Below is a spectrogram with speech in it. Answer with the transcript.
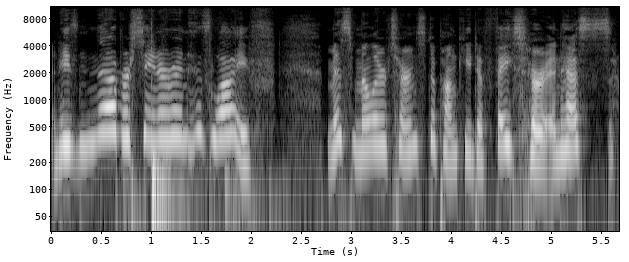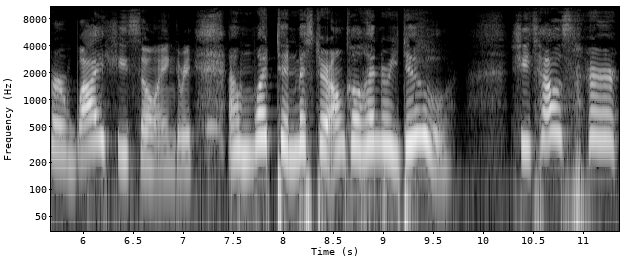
and he's never seen her in his life. Miss Miller turns to Punky to face her and asks her why she's so angry, and what did Mr. Uncle Henry do? She tells her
